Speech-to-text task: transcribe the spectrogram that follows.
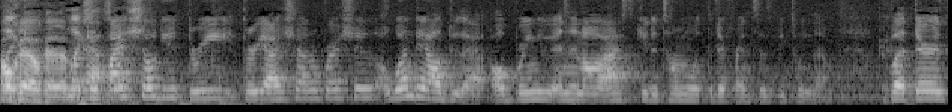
Okay, okay, that like makes if sense. I showed you three three eyeshadow brushes, one day I'll do that. I'll bring you and then I'll ask you to tell me what the difference is between them. But there's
